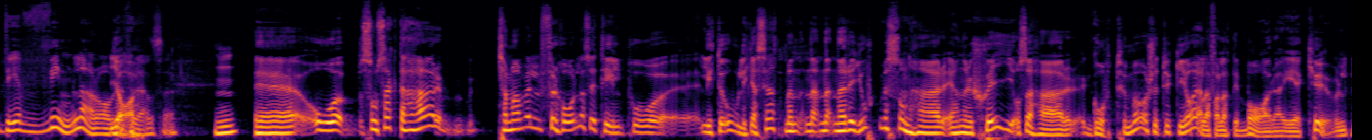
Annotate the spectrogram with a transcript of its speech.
det vimlar av Ja. referenser. Eh, och som sagt, det här kan man väl förhålla sig till på eh, lite olika sätt. Men när det är gjort med sån här energi och så här gott humör så tycker jag i alla fall att det bara är kul.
